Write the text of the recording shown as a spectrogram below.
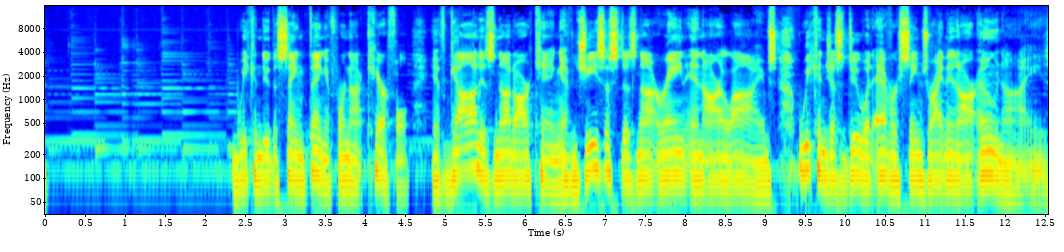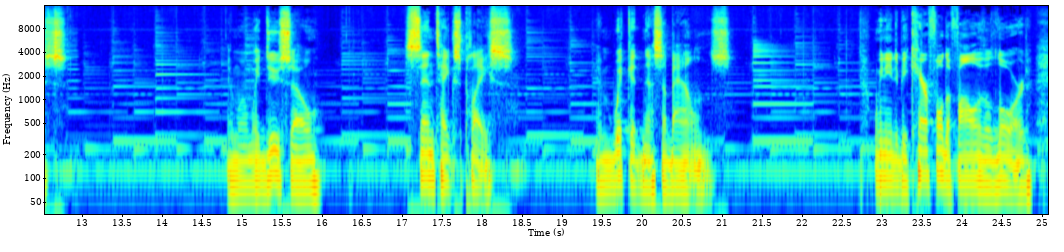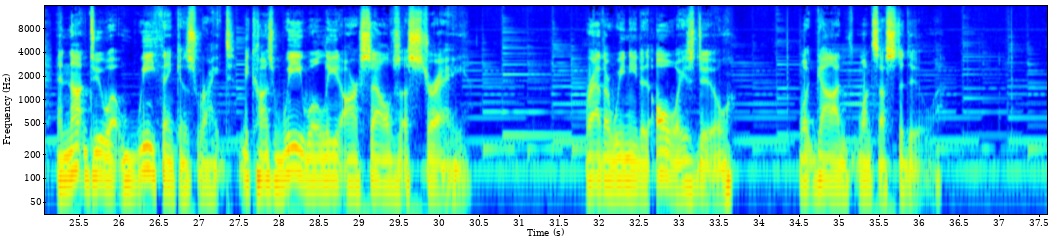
We can do the same thing if we're not careful. If God is not our king, if Jesus does not reign in our lives, we can just do whatever seems right in our own eyes. And when we do so, sin takes place and wickedness abounds. We need to be careful to follow the Lord and not do what we think is right because we will lead ourselves astray. Rather, we need to always do what God wants us to do.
